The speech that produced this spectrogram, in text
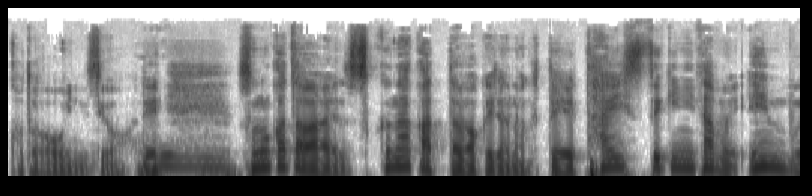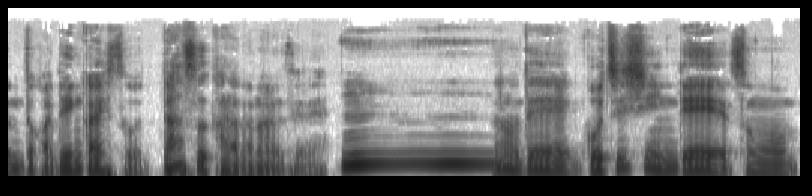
ことが多いんですよ。で、で、その方は少なかったわけじゃなくて、体質的に多分塩分とか電解質を出す体なんですよね。うん。なので、ご自身でその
